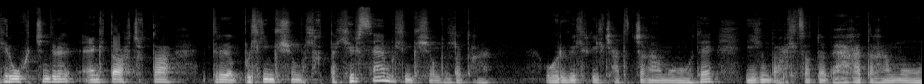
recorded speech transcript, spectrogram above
тэр хүүхэд чинь тэр ангидаа очихдоо тэр бүлгийн гишүүн болохдоо хэр сайн бүлгийн гишүүн болоод байгаа өөрийгөө илэрхийлж чадж байгаа уу те нийгэмд оролцоотой байгаад байгаа юм уу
